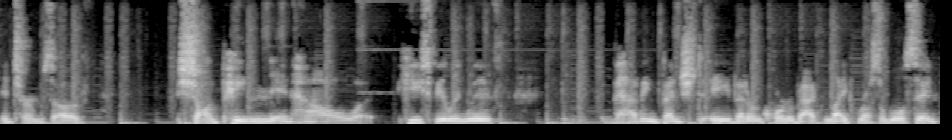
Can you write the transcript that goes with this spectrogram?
in terms of Sean Payton and how he's feeling with having benched a veteran quarterback like Russell Wilson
